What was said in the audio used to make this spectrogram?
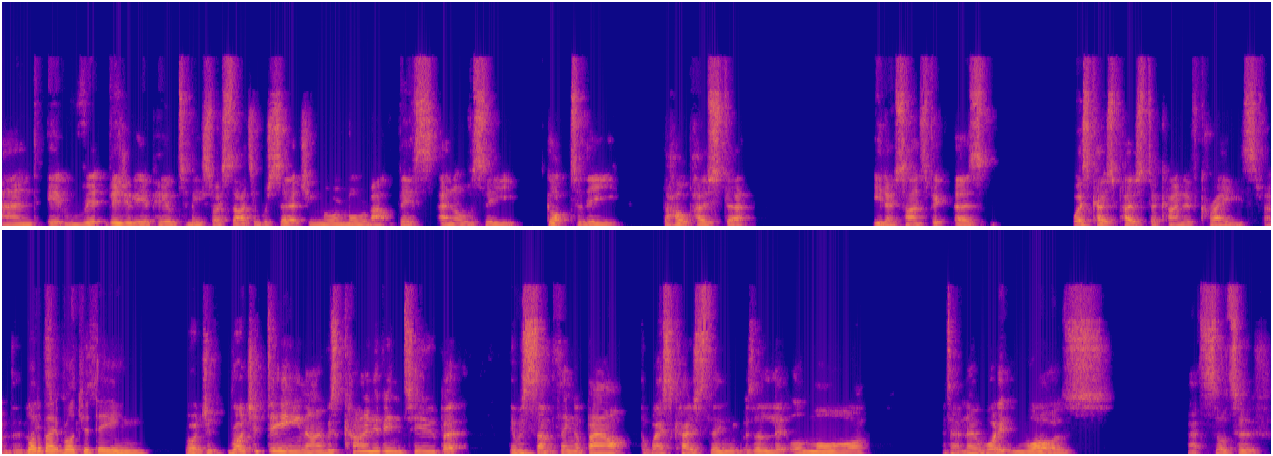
and it re- visually appealed to me. So I started researching more and more about this, and obviously got to the the whole poster, you know, science fiction, uh, West Coast poster kind of craze from the. what about roger dean Roger Roger Dean, I was kind of into, but there was something about the West Coast thing that was a little more. I don't know what it was. That sort of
